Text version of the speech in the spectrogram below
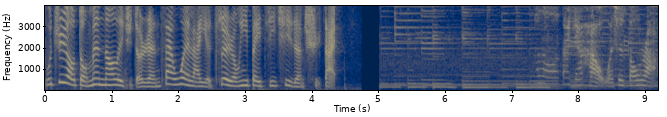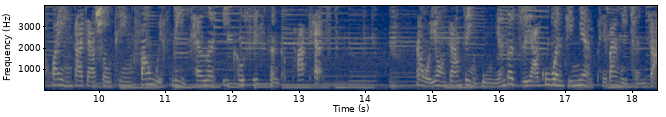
不具有 domain knowledge 的人，在未来也最容易被机器人取代。Hello，大家好，我是 Dora，欢迎大家收听 Fun with Me Talent Ecosystem 的 Podcast，让我用将近五年的职涯顾问经验陪伴你成长。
